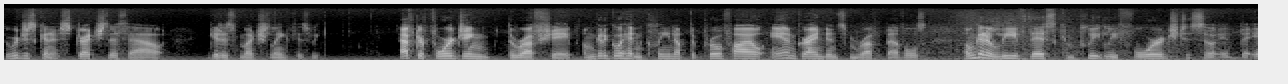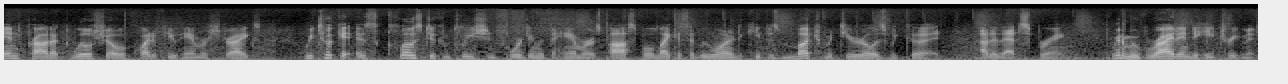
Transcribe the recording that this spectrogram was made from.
So we're just going to stretch this out, get as much length as we can. After forging the rough shape, I'm going to go ahead and clean up the profile and grind in some rough bevels. I'm going to leave this completely forged so the end product will show quite a few hammer strikes. We took it as close to completion forging with the hammer as possible. Like I said, we wanted to keep as much material as we could out of that spring. We're going to move right into heat treatment.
